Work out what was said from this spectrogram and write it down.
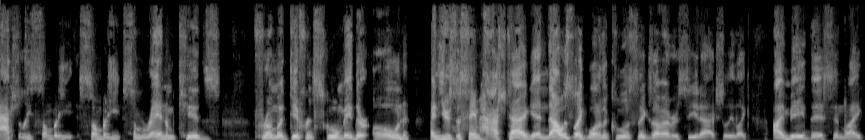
actually, somebody, somebody, some random kids from a different school made their own and use the same hashtag, and that was like one of the coolest things I've ever seen. Actually, like I made this, and like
